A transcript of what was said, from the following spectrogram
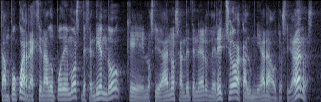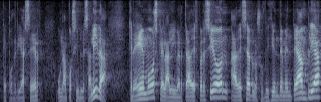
Tampoco ha reaccionado Podemos defendiendo que los ciudadanos han de tener derecho a calumniar a otros ciudadanos, que podría ser una posible salida. Creemos que la libertad de expresión ha de ser lo suficientemente amplia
